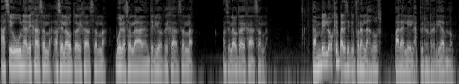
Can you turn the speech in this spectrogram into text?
Hace una, deja de hacerla, hace la otra, deja de hacerla, vuelve a hacer la anterior, deja de hacerla, hace la otra, deja de hacerla. Tan veloz que parece que fueran las dos paralelas, pero en realidad no.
